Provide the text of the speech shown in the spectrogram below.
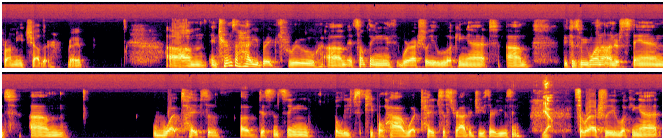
from each other, right? Um, in terms of how you break through, um, it's something we're actually looking at um, because we want to understand um, what types of, of distancing beliefs people have, what types of strategies they're using. Yeah. So we're actually looking at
